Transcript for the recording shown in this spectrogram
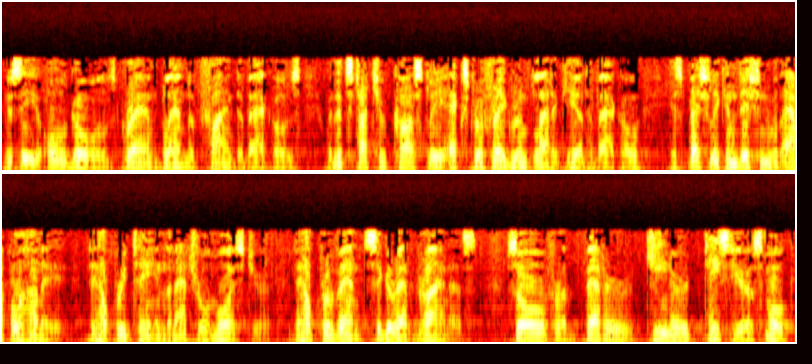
You see, Old Gold's grand blend of fine tobaccos, with its touch of costly, extra fragrant Latakia tobacco, is specially conditioned with apple honey to help retain the natural moisture, to help prevent cigarette dryness. So, for a better, keener, tastier smoke,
